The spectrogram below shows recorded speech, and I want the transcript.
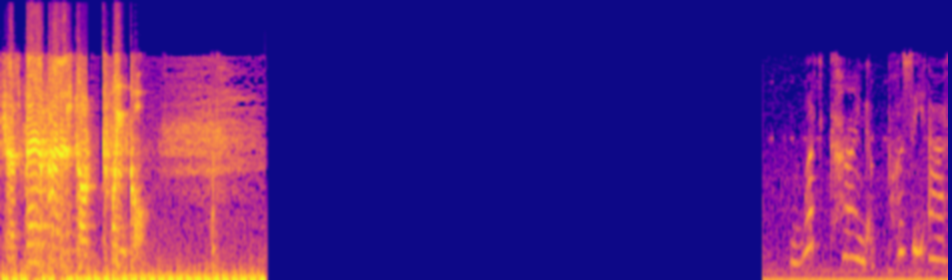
Yeah, once again, I stress vampires don't twinkle. What kind of pussy ass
